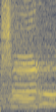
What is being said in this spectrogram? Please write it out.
shall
